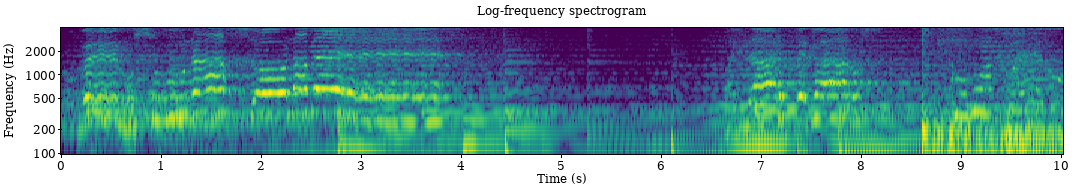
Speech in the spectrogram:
Probemos una sola vez, bailar pegados como a fuego.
